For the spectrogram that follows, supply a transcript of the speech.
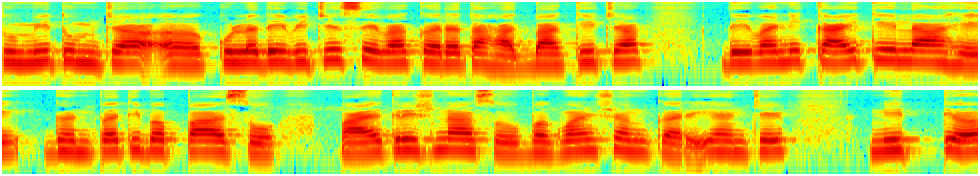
तुम्ही तुमच्या कुलदेवीची सेवा करत आहात. बाकीच्या देवांनी काय केलं आहे? गणपती बाप्पा असो बाळकृष्ण असो भगवान शंकर यांचे नित्य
